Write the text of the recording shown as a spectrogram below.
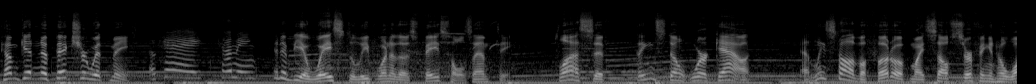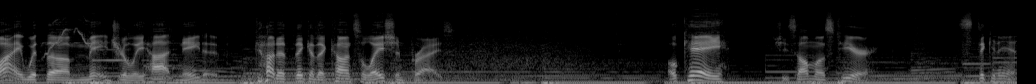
Come get in a picture with me. Okay, coming. It'd be a waste to leave one of those face holes empty. Plus, if things don't work out, at least I'll have a photo of myself surfing in Hawaii with a majorly hot native. Gotta think of the consolation prize. Okay, she's almost here. Stick it in.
